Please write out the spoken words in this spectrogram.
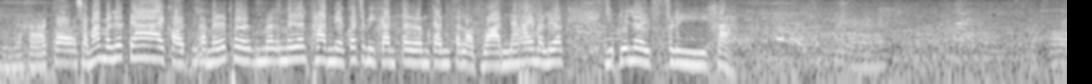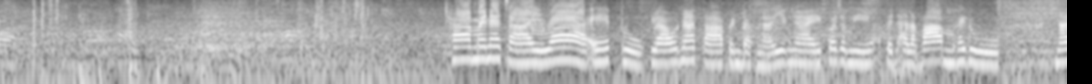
นี่นะคะก็สามารถมาเลือกได้ขอเมล็ดเพลิเมล็ดพันธุ์เนี่ยก็จะมีการเติมกันตลอดวันนะให้มาเลือกหยิบได้เลยฟรีค่ะแล้วก็ ถ้าไม่แน่ใจว่าเอ๊ะปลูกแล้วหน้าตาเป็นแบบไหนยังไง ก็จะมีเป็นอัลบั้มให้ดูหน้า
